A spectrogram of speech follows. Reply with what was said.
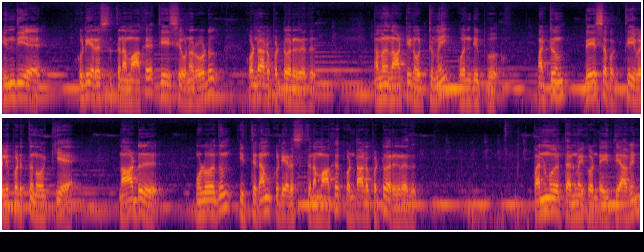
இந்திய குடியரசு தினமாக தேசிய உணர்வோடு கொண்டாடப்பட்டு வருகிறது. நமது நாட்டின் ஒற்றுமை ஒன்றிப்பு மற்றும் தேசபக்தியை வெளிப்படுத்த நோக்கிய நாடு முழுவதும் இத்தினம் குடியரசு தினமாக கொண்டாடப்பட்டு வருகிறது. பன்முகத்தன்மை கொண்ட இந்தியாவின்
